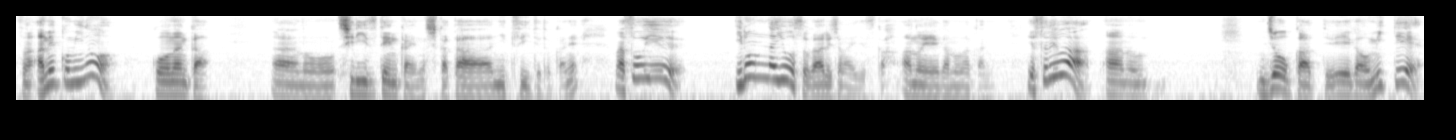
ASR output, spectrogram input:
そのアメコミの、こうなんか、あの、シリーズ展開の仕方についてとかね。まあそういういろんな要素があるじゃないですか。あの映画の中に。で、それは、あの、ジョーカーっていう映画を見て、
